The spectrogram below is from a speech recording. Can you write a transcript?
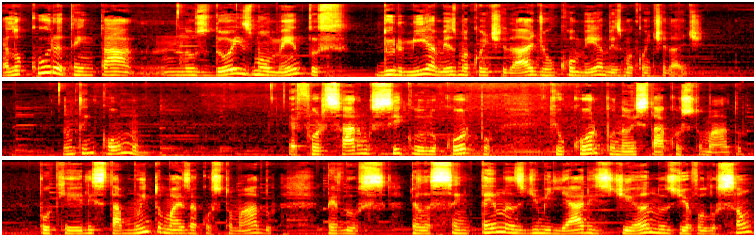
É loucura tentar, nos dois momentos, dormir a mesma quantidade ou comer a mesma quantidade. Não tem como. É forçar um ciclo no corpo que o corpo não está acostumado porque ele está muito mais acostumado pelos, pelas centenas de milhares de anos de evolução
